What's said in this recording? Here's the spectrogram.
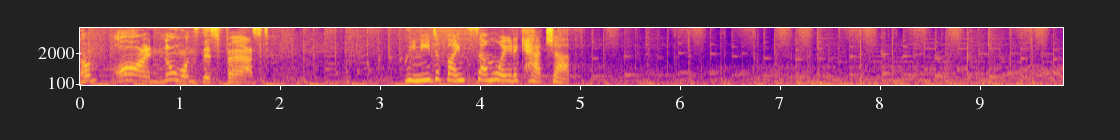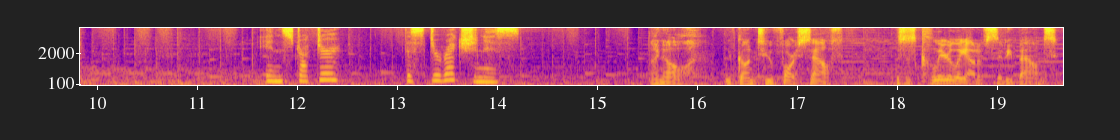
Come on! No one's this fast! We need to find some way to catch up. Instructor, this direction is. I know. We've gone too far south. This is clearly out of city bounds.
